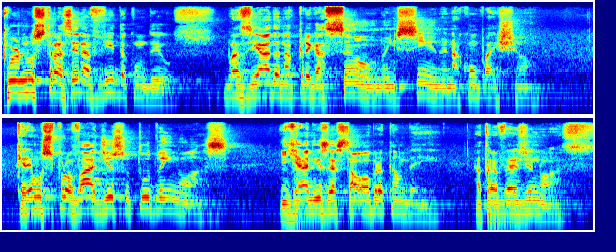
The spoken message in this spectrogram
por nos trazer a vida com Deus, baseada na pregação, no ensino e na compaixão. Queremos provar disso tudo em nós e realiza esta obra também através de nós.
